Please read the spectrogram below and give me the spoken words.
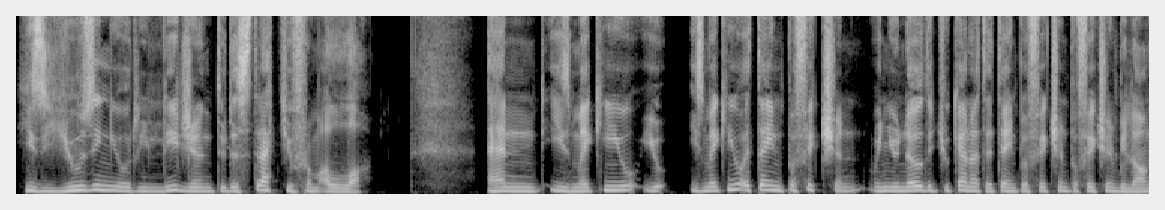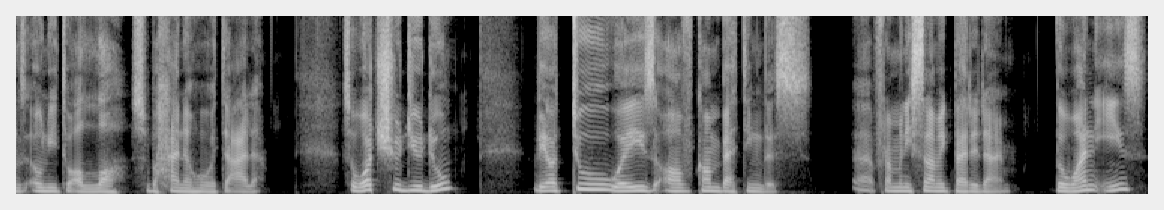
He's using your religion to distract you from Allah. And he's making you, you He's making you attain perfection when you know that you cannot attain perfection. Perfection belongs only to Allah subhanahu wa ta'ala. So, what should you do? There are two ways of combating this uh, from an Islamic paradigm. The one is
